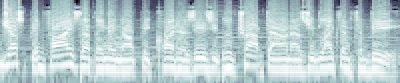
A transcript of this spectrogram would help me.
Just be advised that they may not be quite as easy to track down as you'd like them to be.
